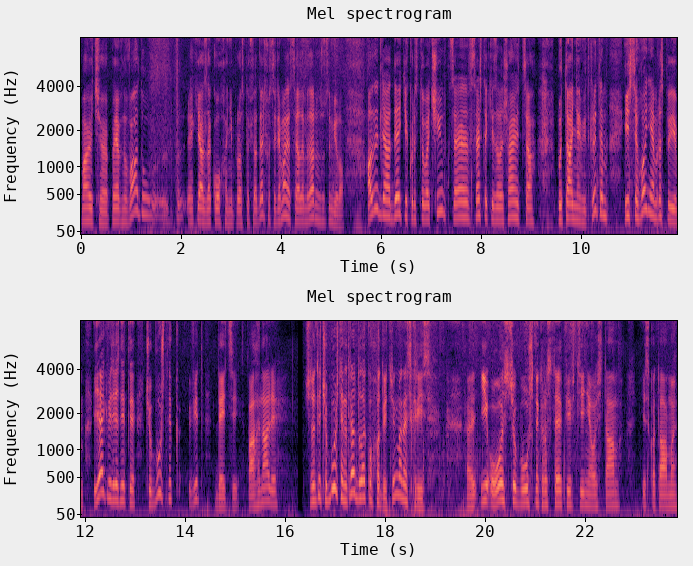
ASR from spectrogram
мають е, певну ваду, е, як я закохані просто в Філадельфуси, для мене це елементарно зрозуміло. Але для деяких користувачів це все ж таки залишається питанням відкритим. І сьогодні я вам розповім, як відрізнити чубушник від деці. Погнали! Щоб знайти чубушник, не треба далеко ходити, він в мене скрізь. І ось чубушник росте в півтіні, ось там із котами.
